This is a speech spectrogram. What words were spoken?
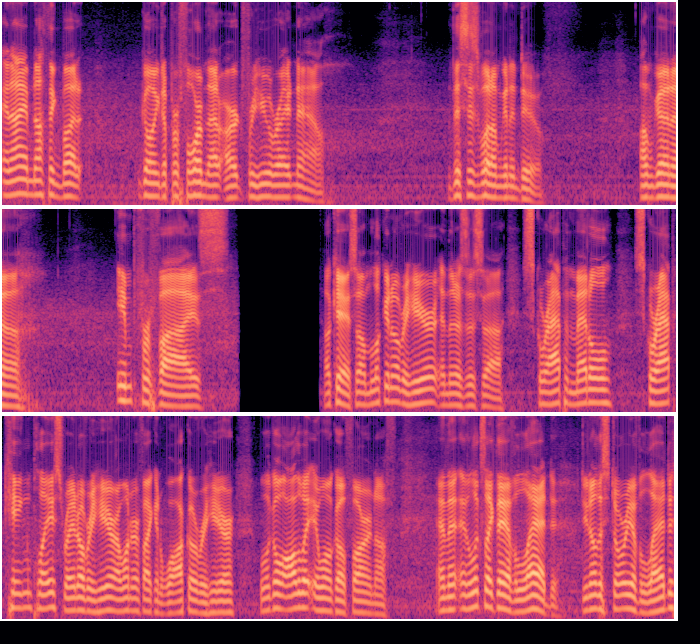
And I am nothing but going to perform that art for you right now. This is what I'm going to do. I'm going to improvise. Okay, so I'm looking over here, and there's this uh, scrap metal scrap king place right over here. I wonder if I can walk over here. We'll go all the way. It won't go far enough. And, and it looks like they have lead. Do you know the story of lead?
